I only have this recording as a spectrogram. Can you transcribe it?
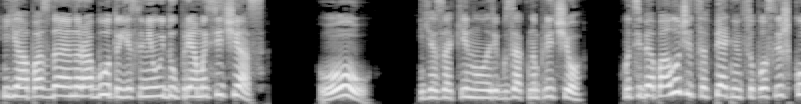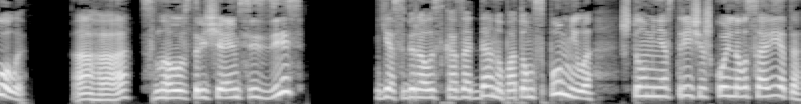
Я опоздаю на работу, если не уйду прямо сейчас. Оу! Я закинула рюкзак на плечо. У тебя получится в пятницу после школы? Ага, снова встречаемся здесь? Я собиралась сказать «да», но потом вспомнила, что у меня встреча школьного совета,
